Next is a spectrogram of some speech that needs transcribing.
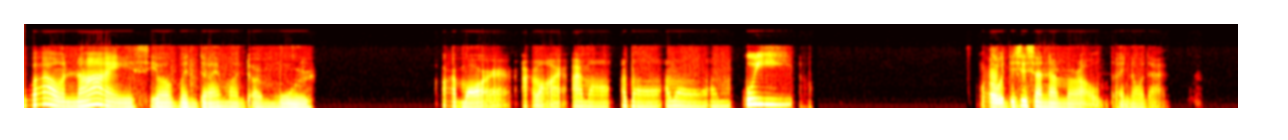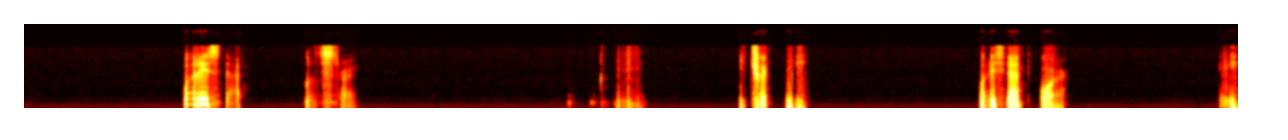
Wow, nice. You have a diamond armor. Armor, armor, armor, armor, armor, armor. Uy. Oh, this is an emerald. I know that. What is that? Let's try. You tricked me. What is that for? Hey,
